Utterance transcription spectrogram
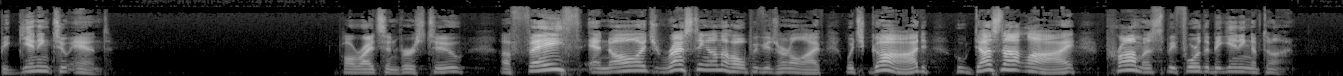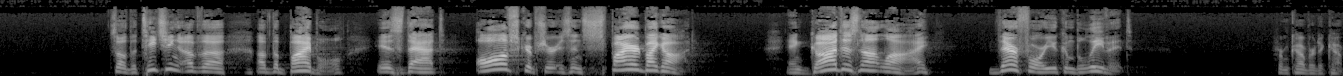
beginning to end. Paul writes in verse 2 of faith and knowledge resting on the hope of eternal life, which God, who does not lie, promised before the beginning of time. So the teaching of the, of the Bible is that all of Scripture is inspired by God, and God does not lie, Therefore, you can believe it from cover to cover.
